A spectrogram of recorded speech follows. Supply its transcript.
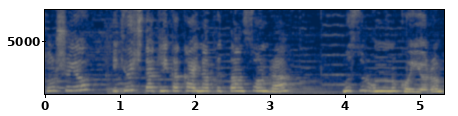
Turşuyu 2-3 dakika kaynattıktan sonra mısır ununu koyuyorum.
